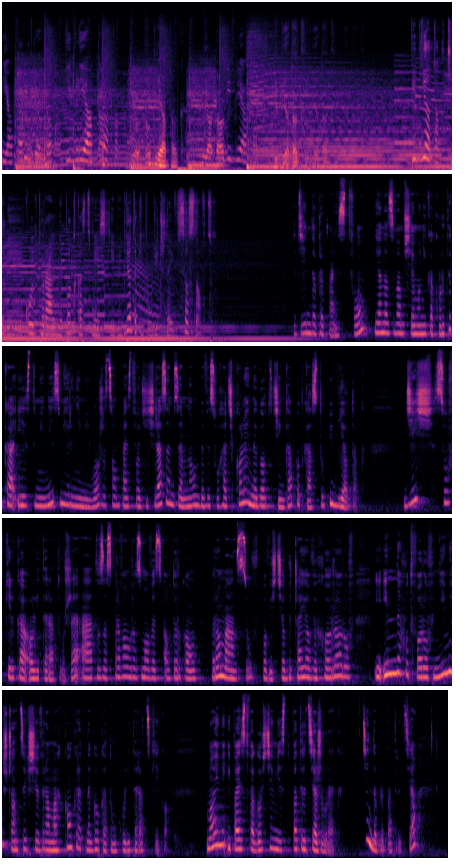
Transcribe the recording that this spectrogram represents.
Bibliotok. Bibliotok. Bibliotok. Bibliotok. Bibliotok. Bibliotok. Bibliotok. Bibliotok. Bibliotok, czyli kulturalny podcast Miejskiej Biblioteki Publicznej w Sosnowcu. Dzień dobry Państwu. Ja nazywam się Monika Kurtyka i jest mi niezmiernie miło, że są Państwo dziś razem ze mną, by wysłuchać kolejnego odcinka podcastu Bibliotok. Dziś słów kilka o literaturze, a to za sprawą rozmowy z autorką romansów, powieści obyczajowych, horrorów i innych utworów nie mieszczących się w ramach konkretnego gatunku literackiego. Moim i Państwa gościem jest Patrycja Żurek. Dzień dobry Patrycja.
